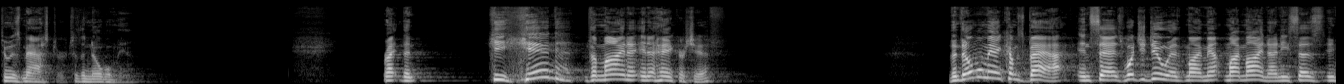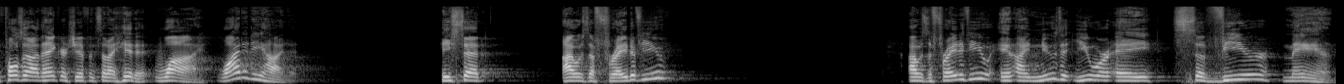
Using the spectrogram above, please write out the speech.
to his master, to the nobleman. Right? That he hid the mina in a handkerchief. The nobleman comes back and says, What'd you do with my, my mina? And he says, He pulls it out of the handkerchief and said, I hid it. Why? Why did he hide it? He said, I was afraid of you I was afraid of you, and I knew that you were a severe man.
